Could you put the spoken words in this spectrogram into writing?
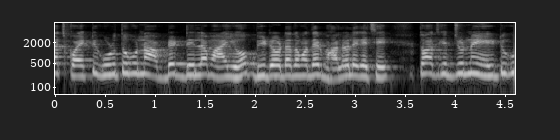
আজ কয়েকটি গুরুত্বপূর্ণ আপডেট দিলাম আই হোপ ভিডিওটা তোমাদের ভালো লেগেছে। তো আজকের জন্য এইটুকু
